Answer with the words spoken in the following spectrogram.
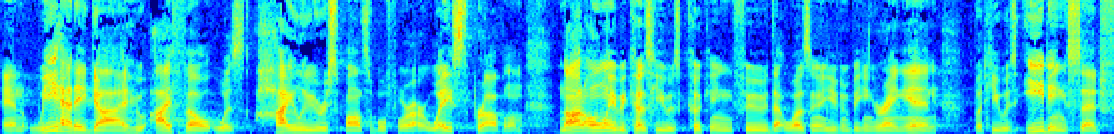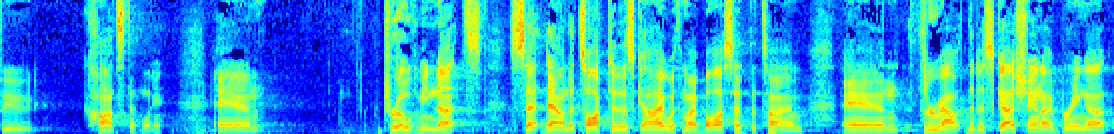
And we had a guy who I felt was highly responsible for our waste problem, not only because he was cooking food that wasn't even being rang in, but he was eating said food constantly. And drove me nuts. Sat down to talk to this guy with my boss at the time. And throughout the discussion, I bring up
